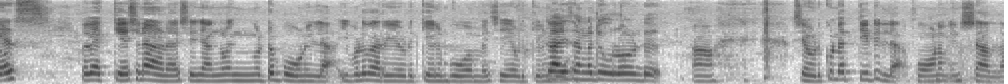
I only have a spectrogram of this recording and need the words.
യെസ് ഇപ്പം വെക്കേഷൻ ആണ്. പക്ഷെ ഞങ്ങൾ ഇങ്ങോട്ടും പോണില്ല. ഇവൾ പറയും എവിടേക്കേലും പോവാൻ. പക്ഷേ എവിടേക്കേലും ടൂർ ഉണ്ട്. ആ. പക്ഷെ എവിടേക്കൊണ്ട് എത്തിയിട്ടില്ല. പോണം ഇൻഷാല്ല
